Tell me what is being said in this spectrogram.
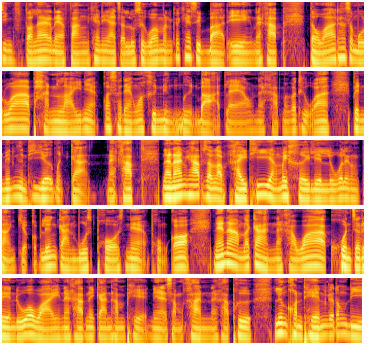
ริง ๆ ตอนแรกเนี่ยฟังแค่นี้อาจจะรู้สึกว่ามันก็แค่ 10 บาทเองนะครับ แต่ว่าถ้าสมมติว่าพันไลค์เนี่ยก็แสดงว่าคือ 10,000 บาทแล้วนะครับ มันก็ถือว่าเป็นเม็ดเงินที่เยอะเหมือนกัน นะครับดังนั้นครับสำหรับใครที่ยังไม่เคยเรียนรู้อะไรต่างๆ เกี่ยวกับเรื่องการ boost post เนี่ยผมก็แนะนำละกันนะครับว่าควรจะเรียนรู้เอาไว้นะครับในการทำเพจเนี่ยสำคัญนะครับคือเรื่องคอนเทนต์ก็ต้องดี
